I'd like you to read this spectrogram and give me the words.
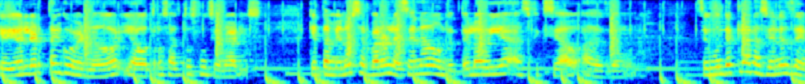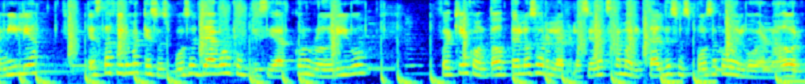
que dio alerta al gobernador y a otros altos funcionarios, que también observaron la escena donde Otelo había asfixiado a Desdémona. Según declaraciones de Emilia, esta afirma que su esposo Yago, en complicidad con Rodrigo, fue quien contó a Otelo sobre la relación extramarital de su esposa con el gobernador.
